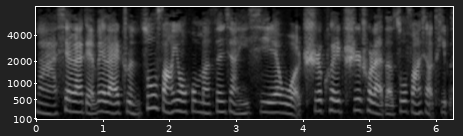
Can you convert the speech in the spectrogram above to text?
那先来给未来准租房用户们分享一些我吃亏吃出来的租房小 tips。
